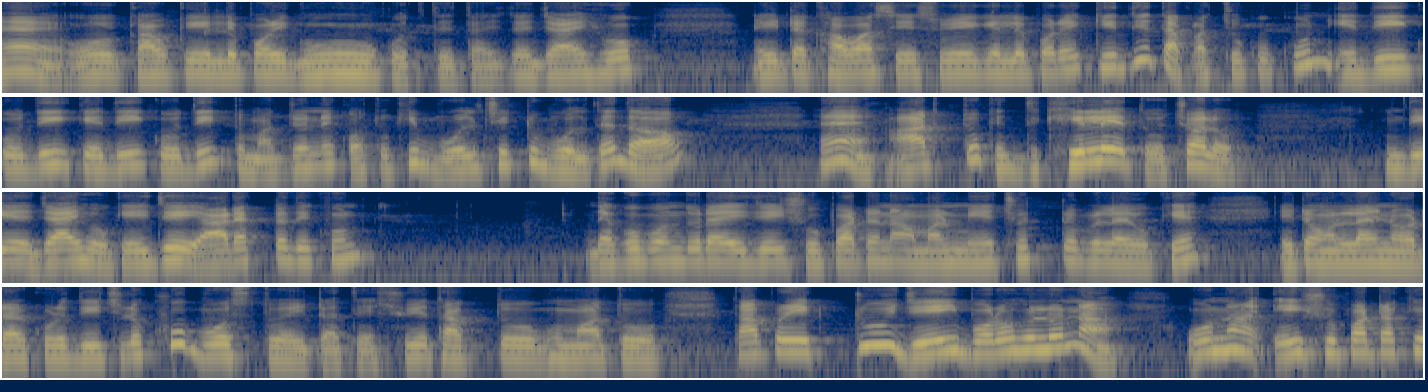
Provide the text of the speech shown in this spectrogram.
হ্যাঁ ও কাউকে এলে পরে গু করতে তাই তাই যাই হোক, এইটা খাওয়া শেষ হয়ে গেলে পরে কে দিয়ে তাকাচ্ছ কুকুন? এদিক ওদিক এদিক ওদিক, তোমার জন্যে কত কি বলছে একটু বলতে দাও। হ্যাঁ আর তো খেলে তো, চলো। দিয়ে যাই হোক, এই যে, আর একটা দেখুন। দেখো বন্ধুরা, এই যে এই সোফাটা না, আমার মেয়ে ছোট্টবেলায় ওকে এটা অনলাইন অর্ডার করে দিয়েছিল। খুব বসতো এটাতে, শুয়ে থাকতো, ঘুমাতো। তারপরে একটু যেই বড় হলো না, ও না এই সোফাটাকে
